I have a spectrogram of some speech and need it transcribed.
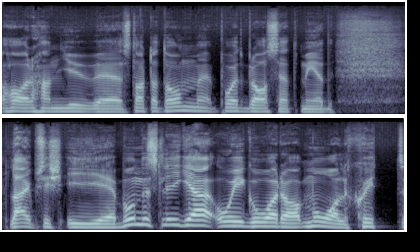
har han ju startat om på ett bra sätt med Leipzig i Bundesliga och igår då målskytt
